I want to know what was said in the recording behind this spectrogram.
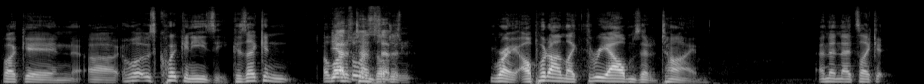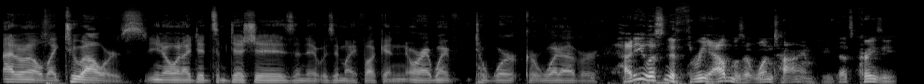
fucking. Uh, well, it was quick and easy because I can. A yeah, lot of times I'll just. Right. I'll put on like three albums at a time. And then that's like I don't know, like two hours. You know, when I did some dishes and it was in my fucking or I went to work or whatever. How do you listen to three albums at one time, dude? That's crazy.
